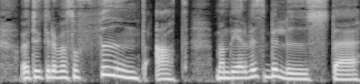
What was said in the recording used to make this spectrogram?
Och jag tyckte det var så fint att man delvis belyste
